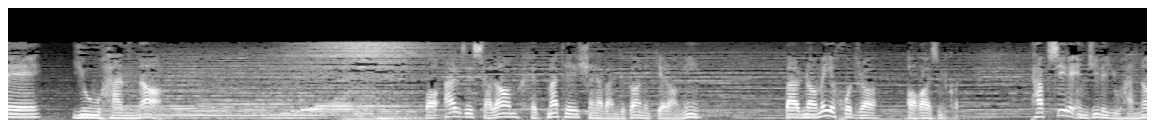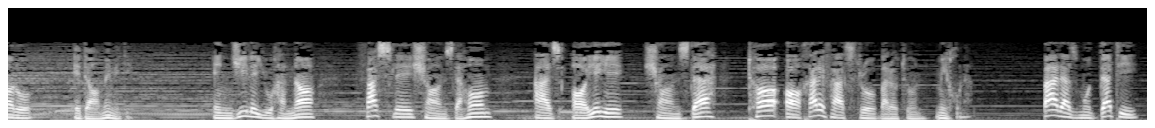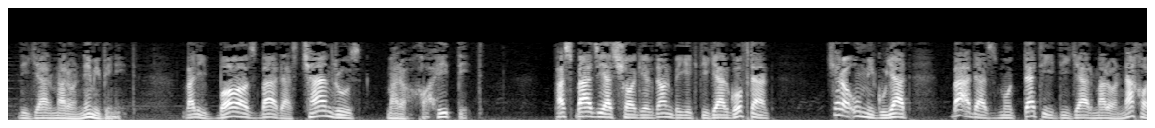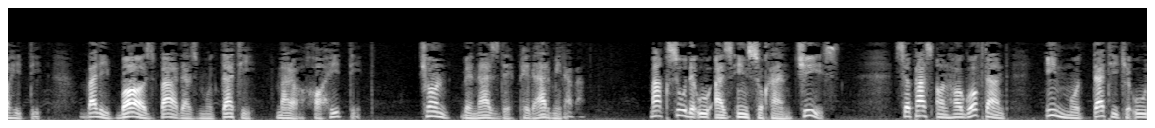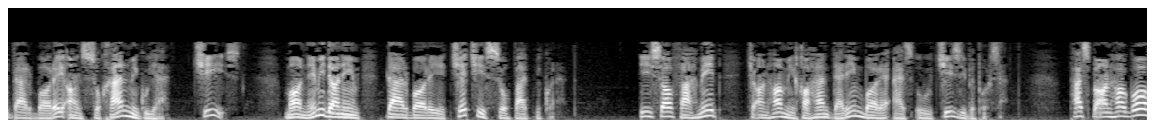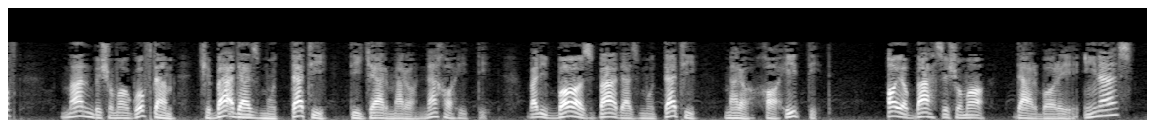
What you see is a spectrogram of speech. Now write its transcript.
انجیل یوحنا. با عرض سلام خدمت شنوندگان گرامی برنامه خود را آغاز می کنیم تفسیر انجیل یوحنا رو ادامه میدیم. انجیل یوحنا فصل شانزدهم از آیه شانزده تا آخر فصل رو براتون می‌خونم. بعد از مدتی دیگر مرا نمی بینید ولی باز بعد از چند روز مرا خواهید دید. پس بعضی از شاگردان به یکدیگر گفتند چرا او می‌گوید بعد از مدتی دیگر مرا نخواهید دید ولی باز بعد از مدتی مرا خواهید دید؟ چون به نزد پدر می‌روم. مقصود او از این سخن چیست؟ سپس آنها گفتند این مدتی که او درباره آن سخن می‌گوید چیست؟ ما نمی‌دانیم درباره چه چیز صحبت می‌کند. عیسی فهمید که آنها می‌خواهند در این باره از او چیزی بپرسند. پس به آنها گفت من به شما گفتم که بعد از مدتی دیگر مرا نخواهید دید ولی باز بعد از مدتی مرا خواهید دید. آیا بحث شما درباره این است؟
